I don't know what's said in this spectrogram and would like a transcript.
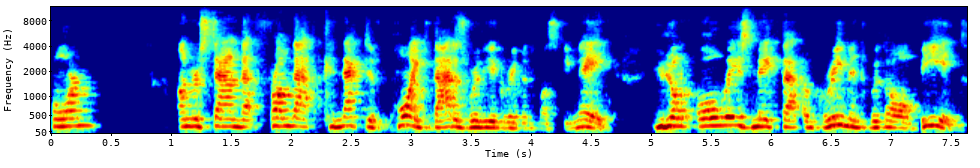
form, understand that from that connective point, that is where the agreement must be made. You don't always make that agreement with all beings,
